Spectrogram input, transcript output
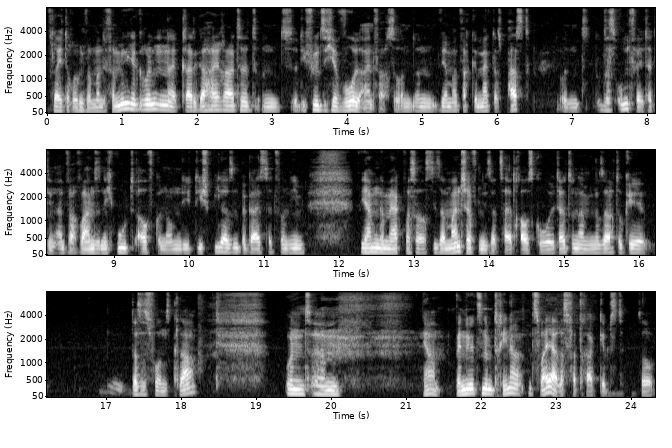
Vielleicht auch irgendwann mal eine Familie gründen, er hat gerade geheiratet und die fühlen sich hier wohl einfach so. Und, und wir haben einfach gemerkt, das passt. Und das Umfeld hat ihn einfach wahnsinnig gut aufgenommen. Die, die Spieler sind begeistert von ihm. Wir haben gemerkt, was er aus dieser Mannschaft in dieser Zeit rausgeholt hat und haben gesagt, okay, das ist für uns klar. Und ähm, ja, wenn du jetzt einem Trainer einen Zweijahresvertrag gibst, so,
